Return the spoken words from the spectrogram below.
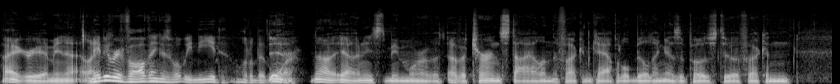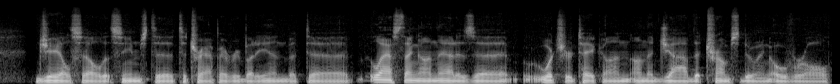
I agree. I mean, I- like, maybe revolving is what we need a little bit Yeah. more. No, yeah, there needs to be more of a of a turnstile in the fucking Capitol building as opposed to a fucking jail cell that seems to to trap everybody in. But uh, last thing on that is, uh, what's your take on on the job that Trump's doing overall?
